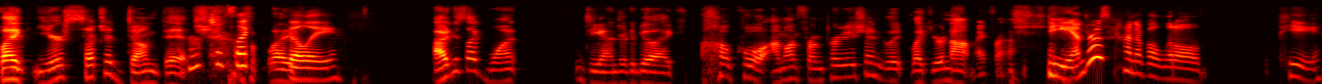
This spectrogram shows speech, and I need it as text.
like you're such a dumb bitch. Just like like Billy. I just like want D'Andra to be like, "Oh, cool, I'm on friend probation. Like, like you're not my friend." D'Andra's kind of a little p.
